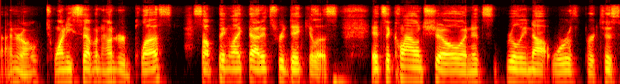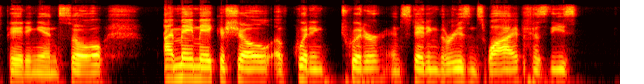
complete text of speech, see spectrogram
I don't know, 2,700 plus, something like that. It's ridiculous. It's a clown show, and it's really not worth participating in. So I may make a show of quitting Twitter and stating the reasons why, because these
